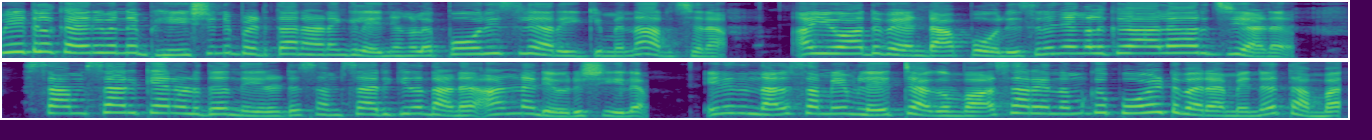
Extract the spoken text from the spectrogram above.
വീട്ടിൽ കയറി വന്ന് ഭീഷണിപ്പെടുത്താനാണെങ്കിലേ ഞങ്ങളെ പോലീസിലെ അറിയിക്കുമെന്ന് അർച്ചന. അയ്യോ അത് വേണ്ട പോലീസിന് ഞങ്ങൾക്ക് അലർജിയാണ്. സംസാരിക്കാനുള്ളത് നേരിട്ട് സംസാരിക്കുന്നതാണ് അണ്ണന്റെ ഒരു ശീലം. ഇനി നിന്നാൽ സമയം ലേറ്റ് ആകും വാ സാറേ നമുക്ക് പോയിട്ട് വരാമെന്ന് തമ്പാൻ.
